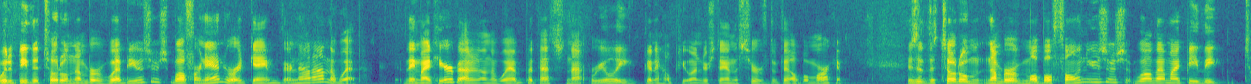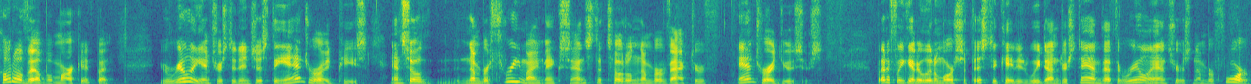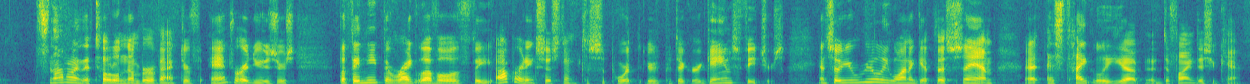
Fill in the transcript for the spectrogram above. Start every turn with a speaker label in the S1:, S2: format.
S1: Would it be the total number of web users? Well, for an Android game, they're not on the web. They might hear about it on the web, but that's not really going to help you understand the served available market. Is it the total number of mobile phone users? Well, that might be the total available market, but you're really interested in just the Android piece. And so number three might make sense, the total number of active Android users. But if we get a little more sophisticated, we'd understand that the real answer is number four. It's not only the total number of active Android users, but they need the right level of the operating system to support your particular game's features. And so you really want to get the SAM as tightly uh, defined as you can.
